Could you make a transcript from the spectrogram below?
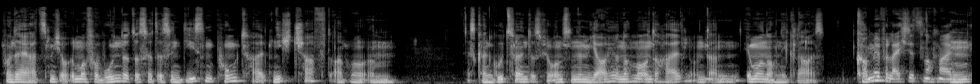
Von daher hat es mich auch immer verwundert, dass er das in diesem Punkt halt nicht schafft. Aber ähm, es kann gut sein, dass wir uns in einem Jahr hier nochmal unterhalten und dann immer noch nicht klar ist. Kommen wir vielleicht jetzt nochmal mhm.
